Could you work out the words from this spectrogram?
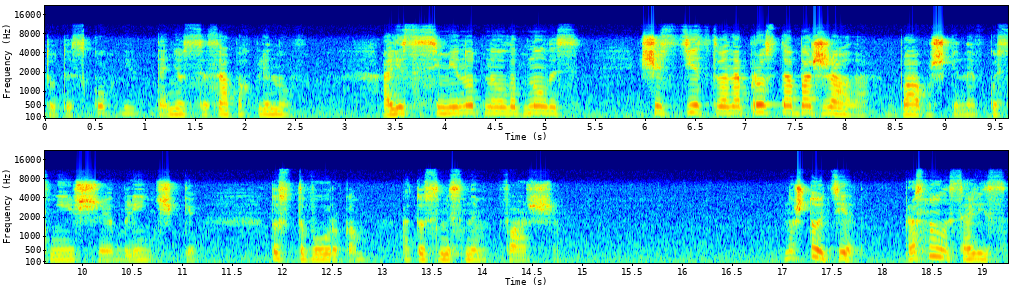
Тут из кухни донесся запах блинов. Алиса семиминутно улыбнулась. Еще с детства она просто обожала бабушкины вкуснейшие блинчики, то с творогом, а то с мясным фаршем. Ну что, дед, проснулась Алиса?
